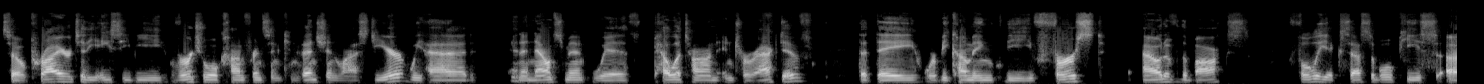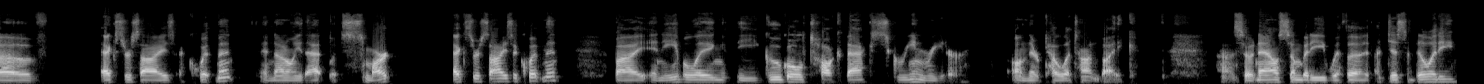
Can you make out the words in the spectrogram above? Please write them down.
So prior to the ACB virtual conference and convention last year, we had an announcement with Peloton Interactive that they were becoming the first out of the box, fully accessible piece of exercise equipment. And not only that, but smart exercise equipment by enabling the Google TalkBack screen reader on their Peloton bike. Uh, so now somebody with a, a disability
